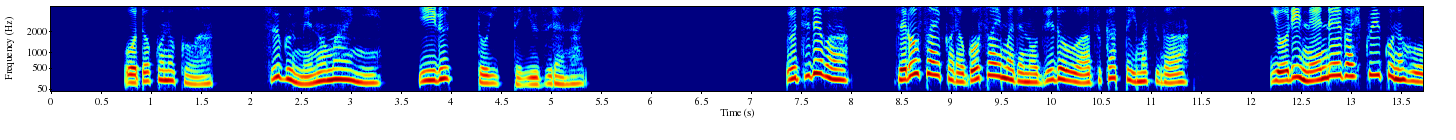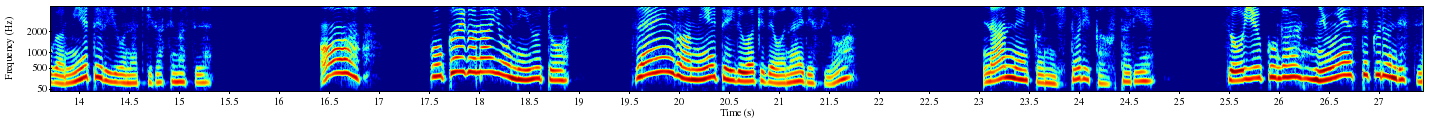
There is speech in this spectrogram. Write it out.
男の子はすぐ目の前にいると言って譲らない。うちでは0歳から5歳までの児童を預かっていますが、より年齢が低い子の方が見えてるような気がします。ああ、誤解がないように言うと、全員が見えているわけではないですよ。何年かに一人か二人、そういう子が入園してくるんです。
